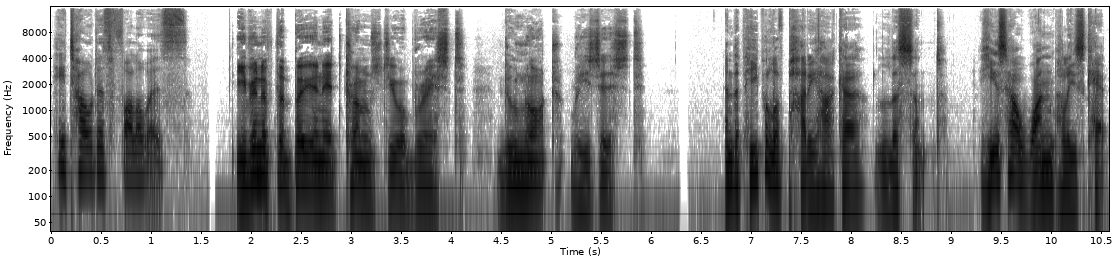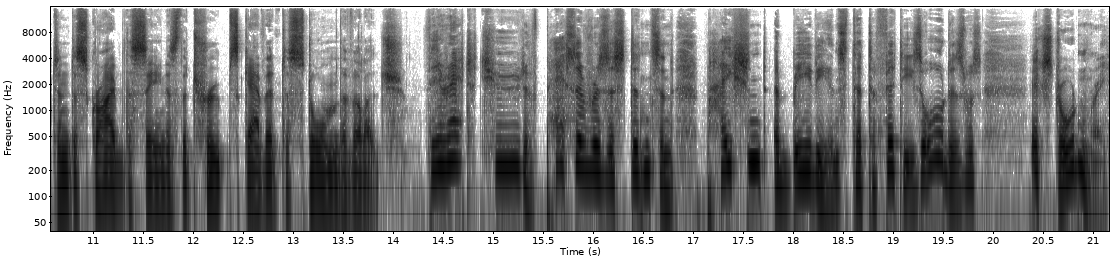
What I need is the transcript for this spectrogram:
he told his followers Even if the bayonet comes to your breast, do not resist. And the people of Parihaka listened. Here's how one police captain described the scene as the troops gathered to storm the village. Their attitude of passive resistance and patient obedience to Te Whiti's orders was extraordinary.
